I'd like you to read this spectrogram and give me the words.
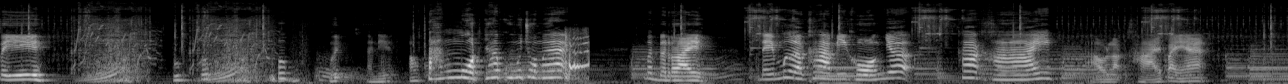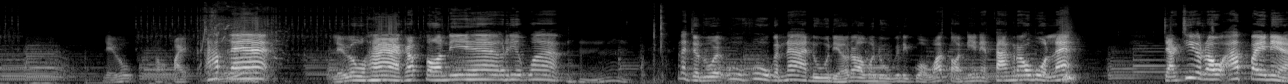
สี่ปุ๊บปุ๊บปุ๊บเฮ้ย อันนี้ เอาตังค์หมดครับคุณผู้ชมฮะ ไม่เป็นไร ในเมื่อข้ามีของเยอะข้าขาย เอาละขายไปฮะเลเวลต่อไปอัพแล้วเลเวล5ครับตอนนี้ฮะเรียกว่าน่าจะรวยอู้ฟู่กันหน้าดู เดี๋ยวเรามาดูกันดีกว่าว่าตอนนี้เนี่ยตังเราหมดแล้ว จากที่เราอัพไปเนี่ย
